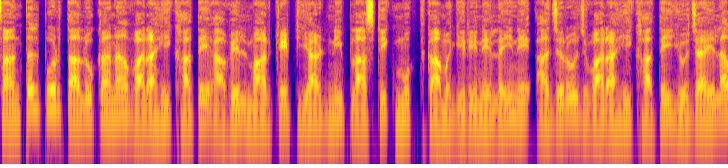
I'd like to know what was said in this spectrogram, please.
સાંતલપુર તાલુકાના વારાહી ખાતે આવેલ માર્કેટ યાર્ડની પ્લાસ્ટિક મુક્ત કામગીરીને લઈને આજરોજ વારાહી ખાતે યોજાયેલા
